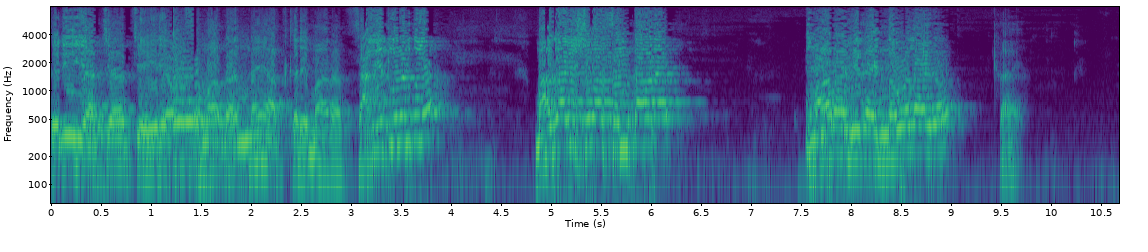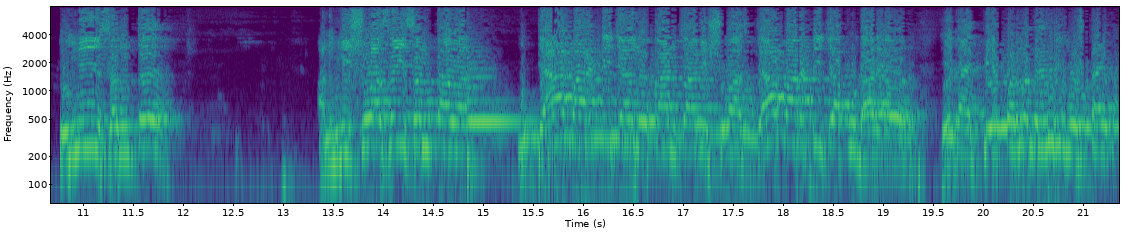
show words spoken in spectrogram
तरी याच्या चेहऱ्यावर समाधान नाही आतकरे महाराज. सांगितलं ना तुला? माझा विश्वास संतावर आहे. महाराज हे काय नवल आहे का काय? तुम्ही संत आणि विश्वासही संतावर. मग त्या पार्टीच्या लोकांचा विश्वास त्या पार्टीच्या पुढाऱ्यावर. हे काय पेपरला देणारी गोष्ट आहे का?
